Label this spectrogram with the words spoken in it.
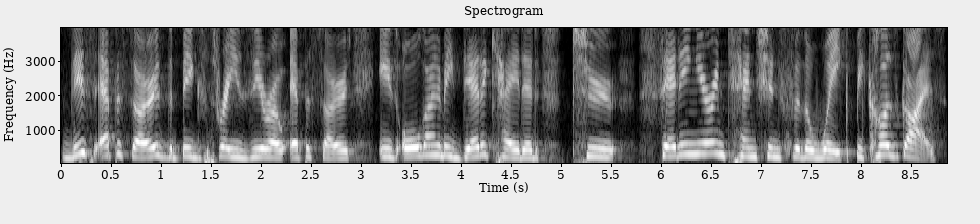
this episode the big 3-0 episode is all going to be dedicated to setting your intention for the week. Because guys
